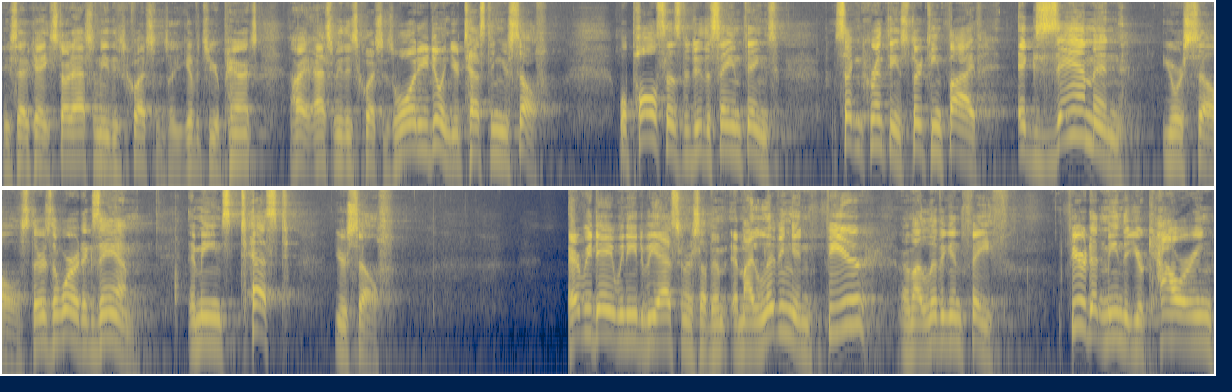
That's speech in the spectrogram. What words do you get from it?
you say, okay, start asking me these questions. Or you give it to your parents, all right, ask me these questions. Well, what are you doing? You're testing yourself. Well, Paul says to do the same things. 2 Corinthians 13 5, examine yourselves. There's the word exam. It means test yourself. Every day we need to be asking ourselves, am, am I living in fear or am I living in faith? Fear doesn't mean that you're cowering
